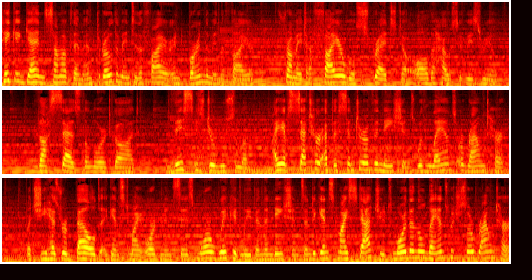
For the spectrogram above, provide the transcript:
Take again some of them, and throw them into the fire, and burn them in the fire from it a fire will spread to all the house of Israel. Thus says the Lord God This is Jerusalem. I have set her at the center of the nations, with lands around her. But she has rebelled against my ordinances more wickedly than the nations, and against my statutes more than the lands which surround her.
